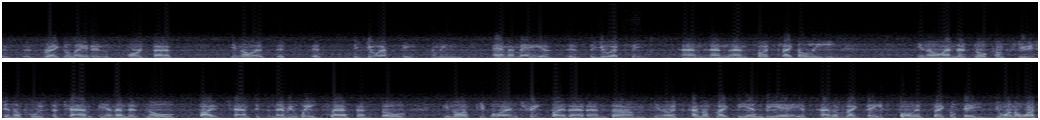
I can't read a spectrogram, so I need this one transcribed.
is, is regulated, a sport that you know it's it's it's the UFC. I mean, MMA is is the UFC, and and and so it's like a league, you know, and there's no confusion of who's the champion, and there's no five champions in every weight class, and so you know people are intrigued by that, and um, you know it's kind of like the NBA, it's kind of like baseball. It's like okay, you want to watch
